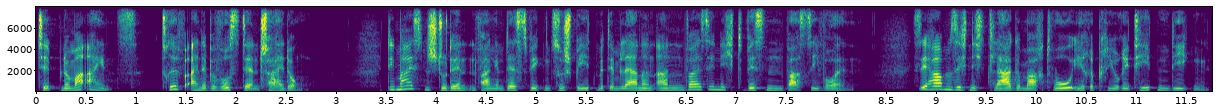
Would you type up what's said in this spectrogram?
Tipp Nummer eins: Triff eine bewusste Entscheidung. Die meisten Studenten fangen deswegen zu spät mit dem Lernen an, weil sie nicht wissen, was sie wollen. Sie haben sich nicht klar gemacht, wo ihre Prioritäten liegen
